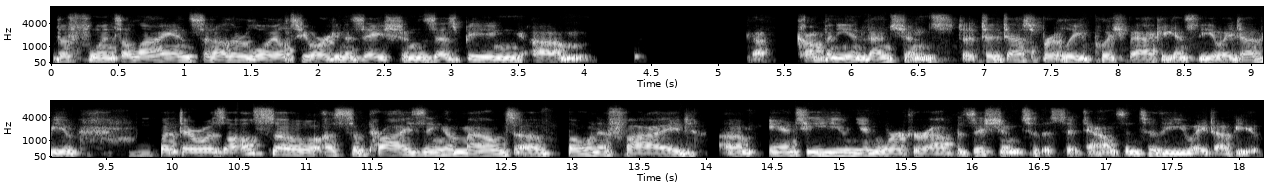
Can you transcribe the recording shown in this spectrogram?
the Flint Alliance and other loyalty organizations as being um, company inventions to, to, desperately push back against the UAW. Mm-hmm. But there was also a surprising amount of bona fide um, anti union worker opposition to the sit downs and to the UAW.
